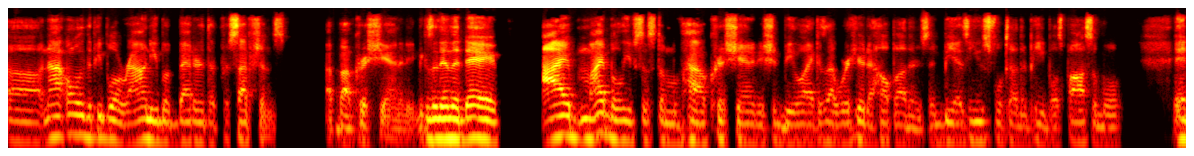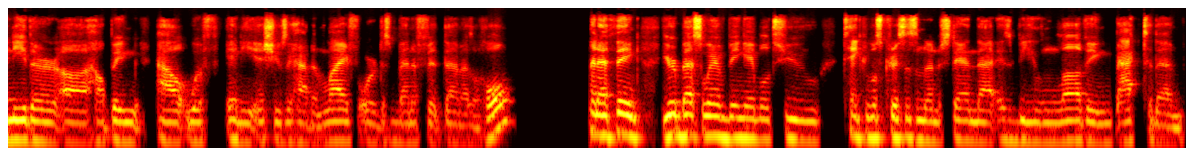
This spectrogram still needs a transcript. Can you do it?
uh not only the people around you but better the perceptions about christianity because at the end of the day I my belief system of how Christianity should be like is that we're here to help others and be as useful to other people as possible, and either uh, helping out with any issues they have in life or just benefit them as a whole. And I think your best way of being able to take people's criticism and understand that is being loving back to them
